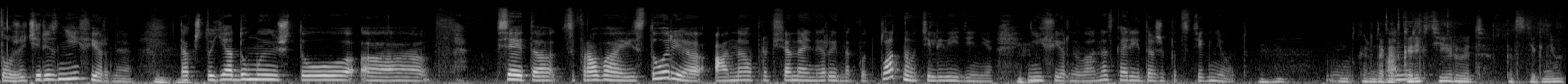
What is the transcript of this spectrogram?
тоже через неэфирное. Угу. Так что я думаю, что вся эта цифровая история, она профессиональный рынок вот платного телевидения, угу. не эфирного, она скорее даже подстегнет. Угу. Вот. Скажем так, она... откорректирует, подстегнет.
